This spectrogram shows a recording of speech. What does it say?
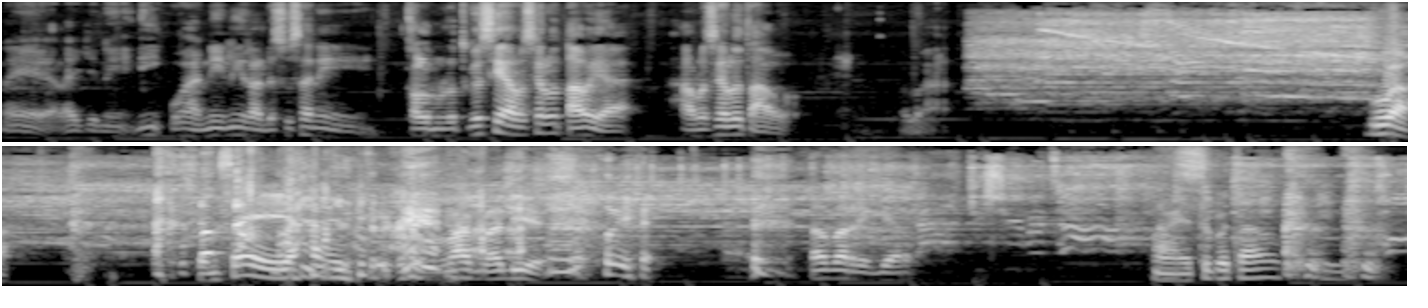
Nih lagi nih. Ini wah ini ini rada susah nih. Kalau menurut gue sih harusnya lu tahu ya. Harusnya lu tahu. Coba. Gua. Sensei. Ya. Lah tadi ya. oh iya. Sabar nih biar. Nah, itu gue tahu.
